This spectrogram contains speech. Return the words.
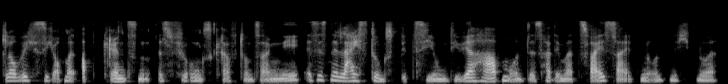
glaube ich, sich auch mal abgrenzen als Führungskraft und sagen, nee, es ist eine Leistungsbeziehung, die wir haben und es hat immer zwei Seiten und nicht nur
